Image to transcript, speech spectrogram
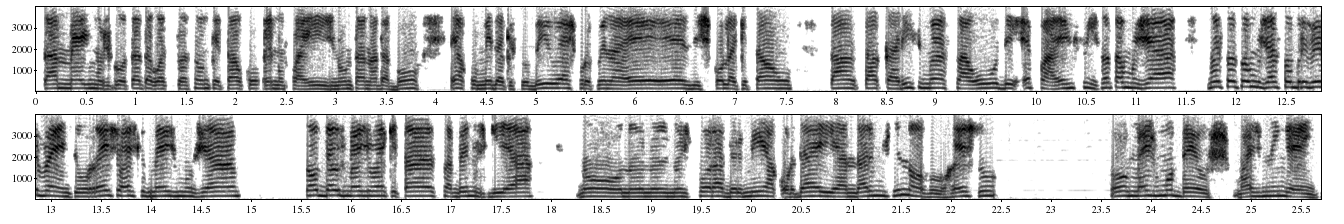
está mesmo esgotada com a situação que está ocorrendo no país, não está nada bom. É a comida que subiu, é as propinas, é, é as escolas que estão, está tá caríssimo, é a saúde, epá, enfim, só estamos já, nós só somos já sobreviventes, o resto acho que mesmo já, só Deus mesmo é que está sabendo nos guiar no, no, no, nos pôr a dormir, acordar e andarmos de novo. O resto, só mesmo Deus, mais ninguém.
